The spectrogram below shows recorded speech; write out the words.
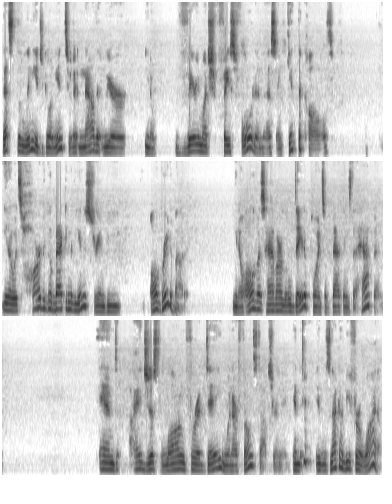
that's the lineage going into it. And now that we are, you know, very much face forward in this and get the calls, you know, it's hard to go back into the industry and be all great about it. You know, all of us have our little data points of bad things that happen. And I just long for a day when our phone stops ringing. And it was not going to be for a while.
